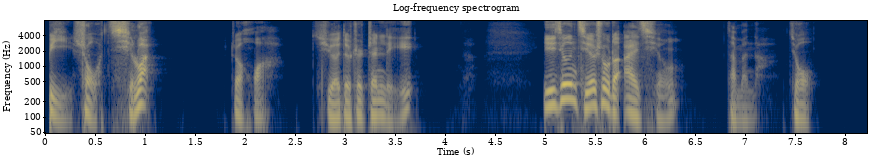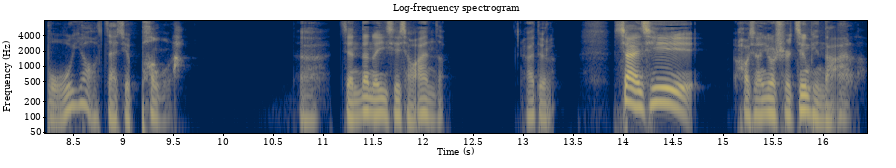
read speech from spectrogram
必受其乱”，这话绝对是真理。已经结束的爱情，咱们呐就不要再去碰了。啊，简单的一些小案子。哎，对了，下一期。好像又是精品大案了，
